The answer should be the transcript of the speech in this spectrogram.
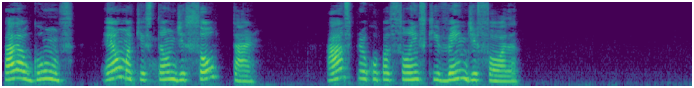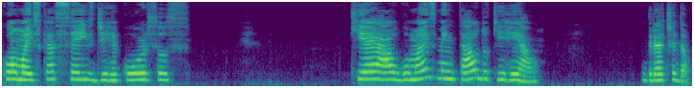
Para alguns, é uma questão de soltar as preocupações que vêm de fora, como a escassez de recursos, que é algo mais mental do que real. Gratidão.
